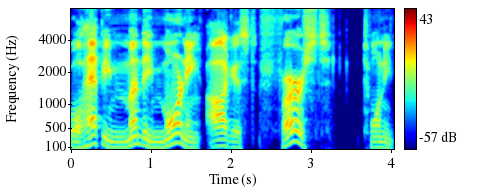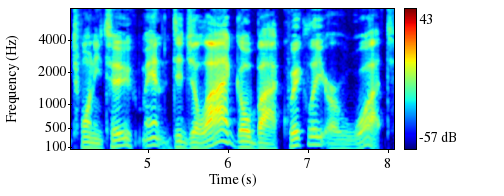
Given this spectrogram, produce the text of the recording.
Well, happy Monday morning, August 1st, 2022. Man, did July go by quickly or what?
